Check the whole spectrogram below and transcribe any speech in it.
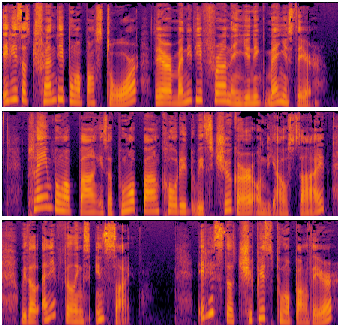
it is a trendy bungeoppang store, there are many different and unique menus there. Plain bungeoppang is a bungeoppang coated with sugar on the outside without any fillings inside. It is the cheapest bungeoppang there,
